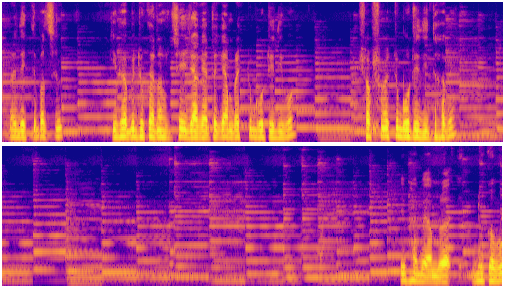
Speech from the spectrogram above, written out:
আপনারা দেখতে পাচ্ছেন কীভাবে ঢুকানো হচ্ছে। এই জায়গাটাকে আমরা একটু বটি দিব। সবসময় একটু বটি দিতে হবে। এভাবে আমরা ঢুকাবো।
